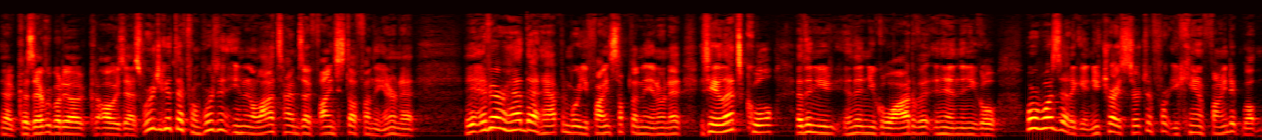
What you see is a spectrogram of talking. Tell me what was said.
because everybody always asks, "Where'd you get that from?" Where's it? And a lot of times I find stuff on the internet. Have you ever had that happen where you find something on the internet, you say, oh, "That's cool," and then you and then you go out of it, and then, then you go, "Where was that again?" You try searching for it, you can't find it. Well,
